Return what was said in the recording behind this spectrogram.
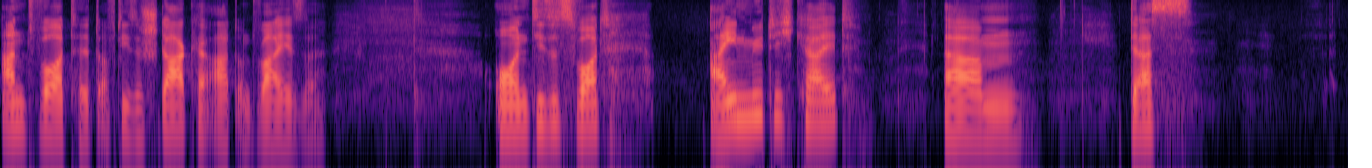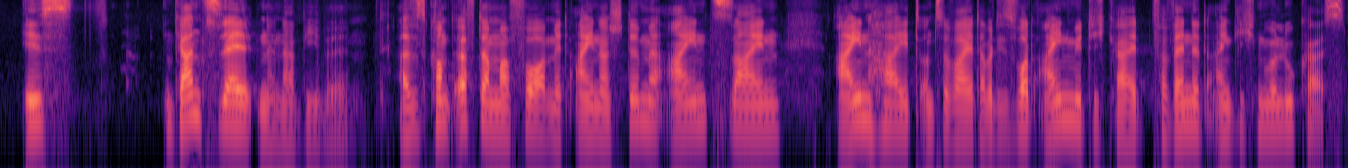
antwortet auf diese starke Art und Weise. Und dieses Wort Einmütigkeit, ähm, das ist ganz selten in der Bibel. Also es kommt öfter mal vor mit einer Stimme, eins sein, Einheit und so weiter. Aber dieses Wort Einmütigkeit verwendet eigentlich nur Lukas.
